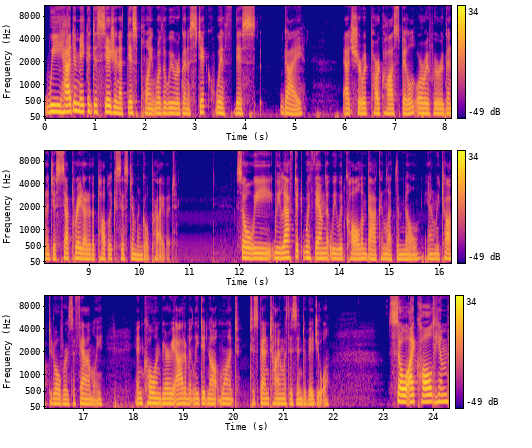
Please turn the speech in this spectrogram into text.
we had to make a decision at this point whether we were going to stick with this guy at Sherwood Park Hospital or if we were going to just separate out of the public system and go private. So we we left it with them that we would call them back and let them know, and we talked it over as a family. And Cohn very adamantly did not want to spend time with this individual. So I called him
